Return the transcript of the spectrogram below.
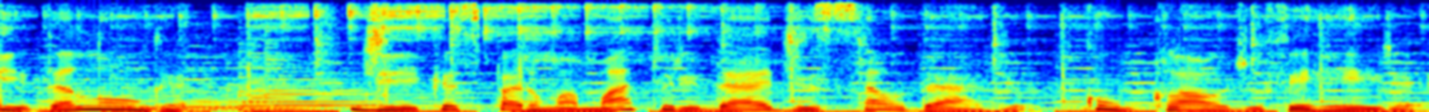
Vida Longa. Dicas para uma maturidade saudável, com Cláudio Ferreira.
